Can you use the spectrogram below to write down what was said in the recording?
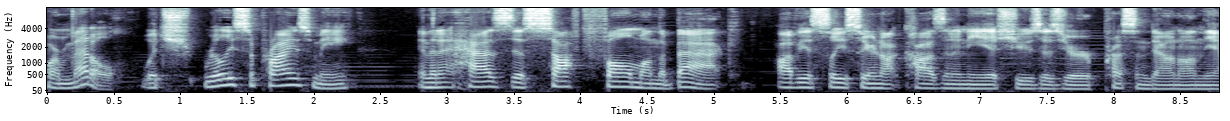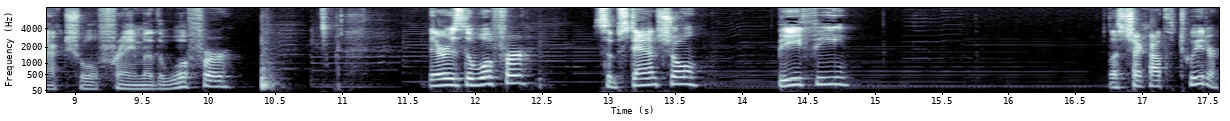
or metal, which really surprised me. And then it has this soft foam on the back, obviously, so you're not causing any issues as you're pressing down on the actual frame of the woofer. There is the woofer, substantial, beefy. Let's check out the tweeter.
